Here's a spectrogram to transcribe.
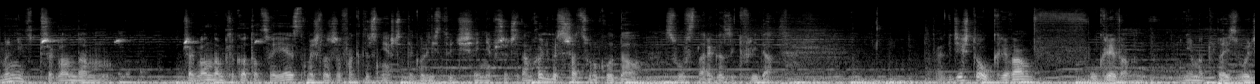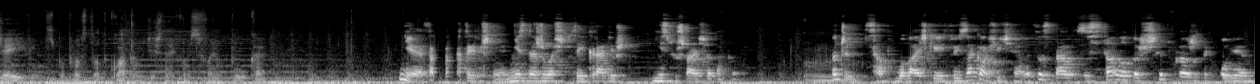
no nic, przeglądam. Przeglądam tylko to, co jest. Myślę, że faktycznie jeszcze tego listu dzisiaj nie przeczytam, choćby z szacunku do słów starego Siegfrieda. A Gdzieś to ukrywam. Ukrywam. Nie ma tutaj złodziei, więc po prostu odkładam gdzieś na jakąś swoją półkę. Nie, faktycznie. Nie zdarzyła się tutaj kradzież, nie słyszałeś o takim. Mm, Znaczy, sam próbowałeś kiedyś coś zakosić, ale zostało, zostało to szybko, że tak powiem.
